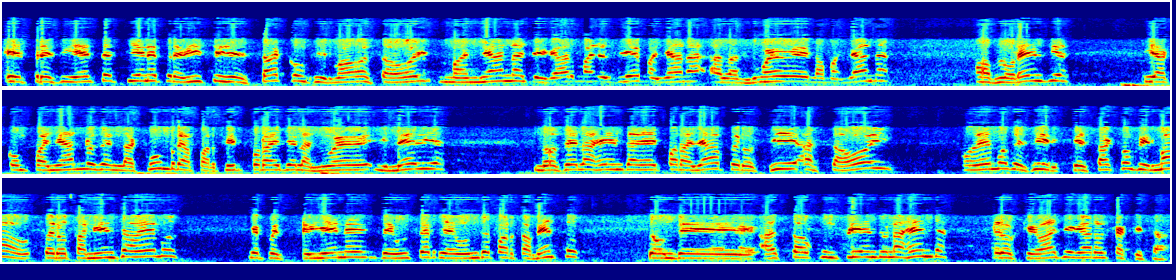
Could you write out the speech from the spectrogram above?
El presidente tiene previsto y está confirmado hasta hoy, mañana llegar, el día mañana a las 9 de la mañana a Florencia y acompañarnos en la cumbre a partir por ahí de las nueve y media. No sé la agenda de ahí para allá, pero sí hasta hoy podemos decir que está confirmado, pero también sabemos que pues que viene de un, de un departamento donde ha estado cumpliendo una agenda, pero que va a llegar al Caquetá.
